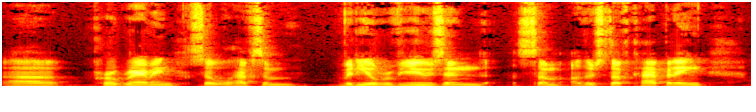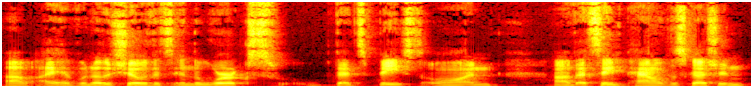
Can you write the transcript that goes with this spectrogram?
uh, programming. So we'll have some video reviews and some other stuff happening. Uh, I have another show that's in the works that's based on uh, that same panel discussion,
